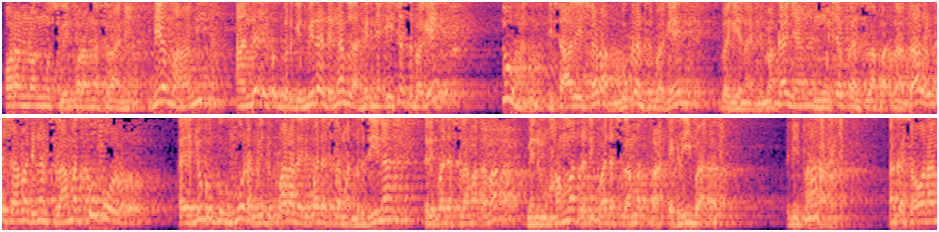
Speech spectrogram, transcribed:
orang non muslim, orang Nasrani? Dia memahami Anda ikut bergembira dengan lahirnya Isa sebagai Tuhan Isa alaihissalam bukan sebagai sebagai nabi. Makanya mengucapkan selamat Natal itu sama dengan selamat kufur. saya dukung kekufuran lebih parah daripada selamat berzina, daripada selamat apa? Minum khamar, daripada selamat praktek riba. Lebih parah. Maka seorang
